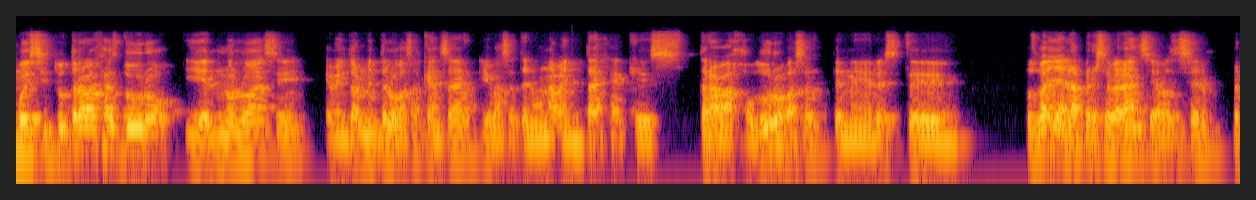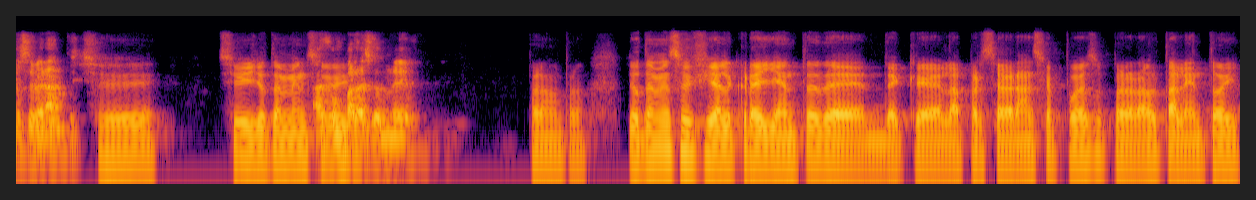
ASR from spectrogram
Pues si tú trabajas duro y él no lo hace, eventualmente lo vas a alcanzar y vas a tener una ventaja que es trabajo duro, vas a tener este, pues vaya, la perseverancia, vas a ser perseverante Sí, sí, yo también a soy... comparación de él. Perdón, perdón. Yo también soy fiel creyente de, de que la perseverancia puede superar al talento. Y,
